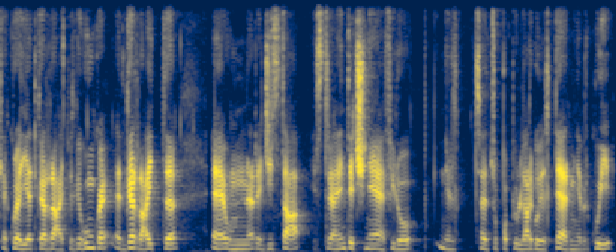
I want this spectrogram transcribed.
che è quella di Edgar Wright, perché comunque Edgar Wright è un regista estremamente cinefilo nel senso un po' più largo del termine, per cui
